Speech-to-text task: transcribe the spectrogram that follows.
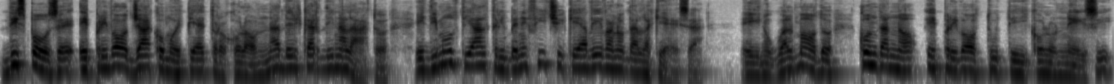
Dispose e privò Giacomo e Pietro Colonna del cardinalato e di molti altri benefici che avevano dalla Chiesa e in ugual modo condannò e privò tutti i colonnesi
